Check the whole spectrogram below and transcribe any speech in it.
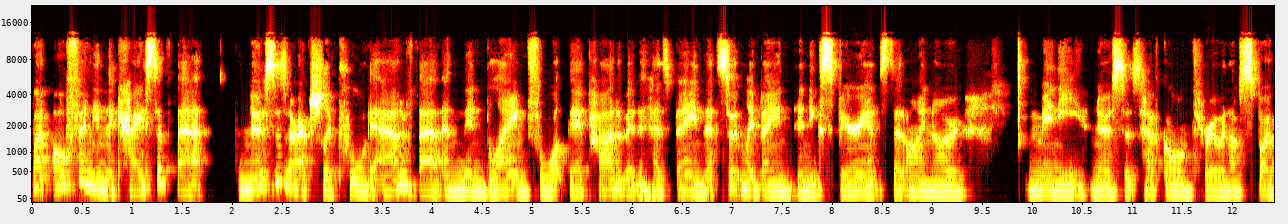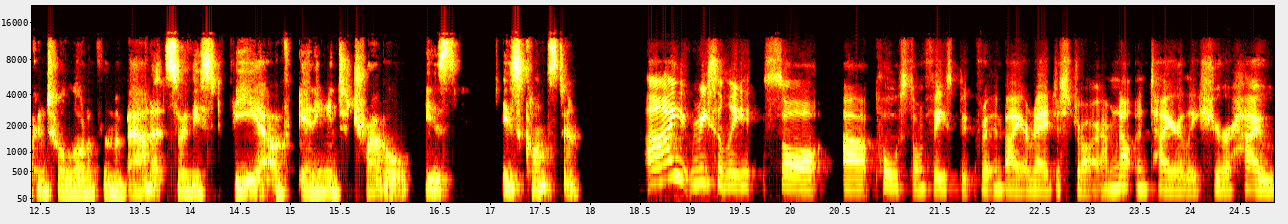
But often, in the case of that, nurses are actually pulled out of that and then blamed for what their part of it has been. That's certainly been an experience that I know many nurses have gone through, and I've spoken to a lot of them about it. So, this fear of getting into trouble is, is constant. I recently saw a post on Facebook written by a registrar. I'm not entirely sure how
